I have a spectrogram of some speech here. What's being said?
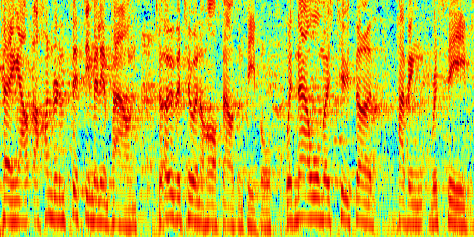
paying out £150 million to over 2,500 people, with now almost two thirds having received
